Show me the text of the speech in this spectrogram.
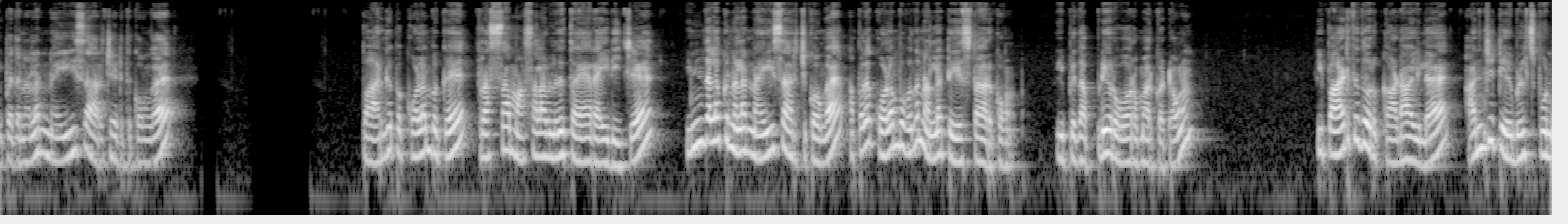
இப்போ இதை நல்லா நைஸாக அரைச்சி எடுத்துக்கோங்க. பாருங்கள் இப்போ குழம்புக்கு ஃப்ரெஷ்ஷாக மசாலா விழுது தயாராகிடுச்சு இந்த அளவுக்கு நல்லா நைஸாக அரைச்சிக்கோங்க. அப்போ தான் குழம்பு வந்து நல்லா டேஸ்ட்டாக இருக்கும். இப்போ இது அப்படியே ஒரு ஓரமாக இருக்கட்டும். இப்போ அடுத்தது ஒரு கடாயில் அஞ்சு டேபிள் ஸ்பூன்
